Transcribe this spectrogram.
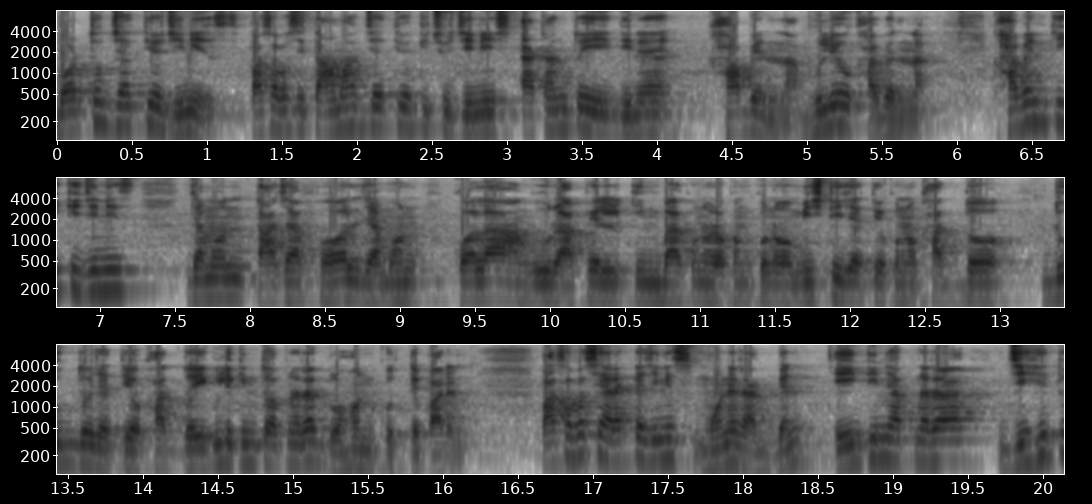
বর্ধক জাতীয় জিনিস, পাশাপাশি তামাক জাতীয় কিছু জিনিস একান্ত এই দিনে খাবেন না, ভুলেও খাবেন না। খাবেন কি কি জিনিস? যেমন তাজা ফল, যেমন কলা, আঙ্গুর, আপেল কিংবা কোনো রকম কোনো মিষ্টি জাতীয় কোনো খাদ্য, দুগ্ধ জাতীয় খাদ্য, এগুলি কিন্তু আপনারা গ্রহণ করতে পারেন। পাশাপাশি আরেকটা জিনিস মনে রাখবেন, এই দিনে আপনারা যেহেতু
